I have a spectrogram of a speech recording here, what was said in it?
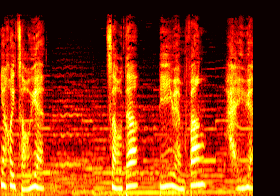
也会走远，走的比远方还远。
